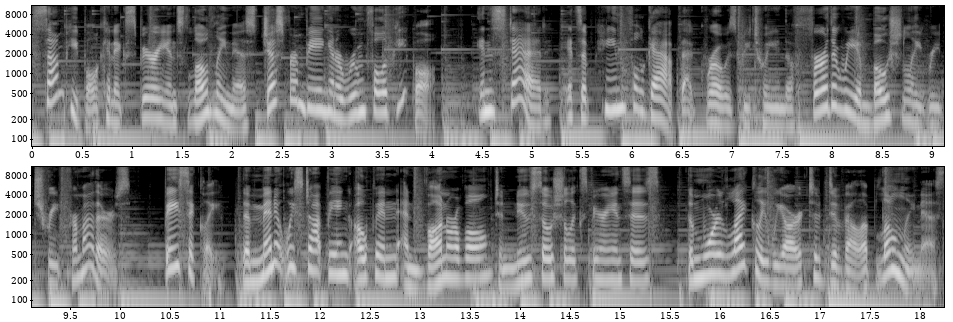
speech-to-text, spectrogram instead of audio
Some people can experience loneliness just from being in a room full of people. Instead, it's a painful gap that grows between the further we emotionally retreat from others. Basically, the minute we stop being open and vulnerable to new social experiences, the more likely we are to develop loneliness.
